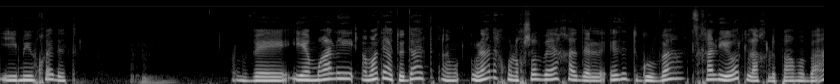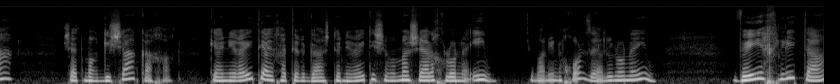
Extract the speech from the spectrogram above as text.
היא מיוחדת. והיא אמרה לי, אמרתי לה, את יודעת, אולי אנחנו נחשוב ביחד על איזה תגובה צריכה להיות לך לפעם הבאה, שאת מרגישה ככה. כי אני ראיתי איך את הרגשת, אני ראיתי שממש היה לך לא נעים. אז היא אמרה לי, נכון, זה היה לי לא נעים. והיא החליטה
